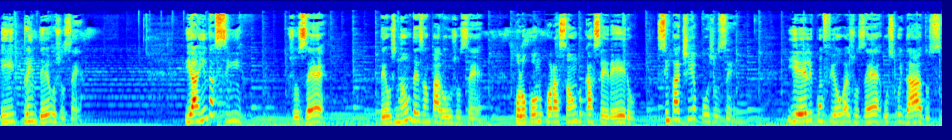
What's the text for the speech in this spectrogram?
e prendeu José. E ainda assim, José, Deus não desamparou José, colocou no coração do carcereiro simpatia por José. E ele confiou a José os cuidados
